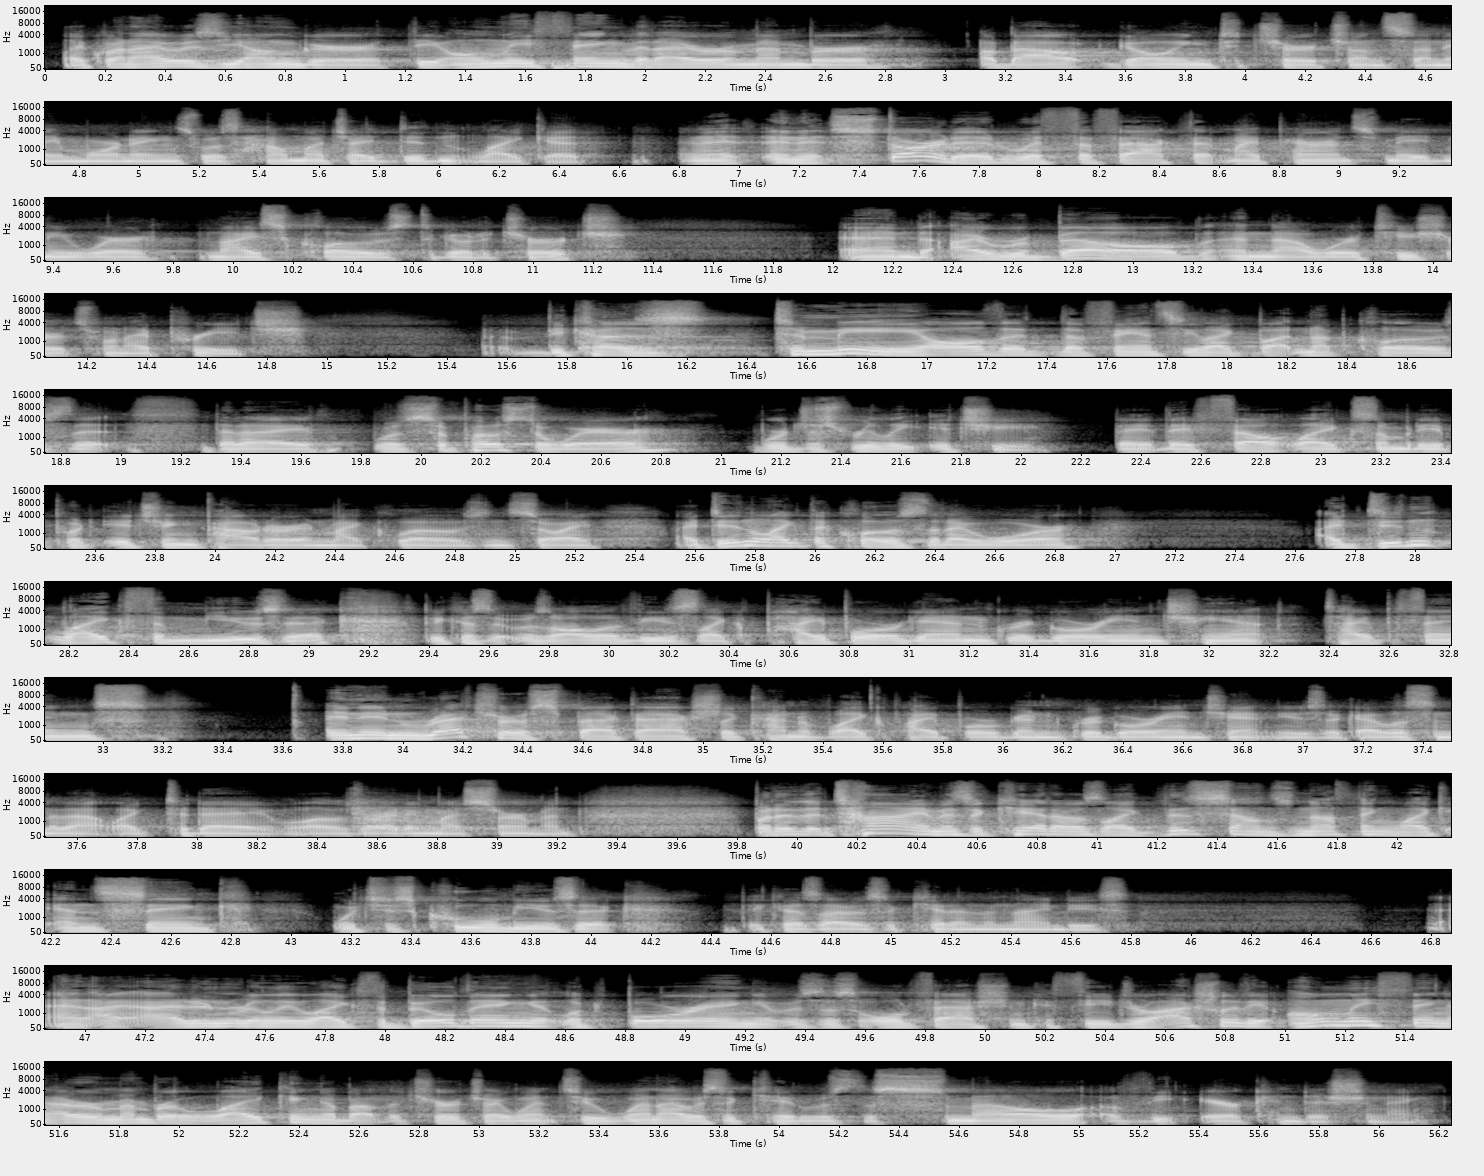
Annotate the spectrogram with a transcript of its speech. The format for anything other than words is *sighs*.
Like when I was younger, the only thing that I remember about going to church on Sunday mornings was how much I didn't like it. And it, and it started with the fact that my parents made me wear nice clothes to go to church. And I rebelled and now wear t shirts when I preach. Because to me, all the, the fancy, like button up clothes that, that I was supposed to wear were just really itchy. They, they felt like somebody had put itching powder in my clothes. And so I, I didn't like the clothes that I wore. I didn't like the music because it was all of these like pipe organ, Gregorian chant type things. And in retrospect, I actually kind of like pipe organ, Gregorian chant music. I listened to that like today while I was writing my sermon. But at the time, as a kid, I was like, this sounds nothing like NSYNC, which is cool music because I was a kid in the 90s. And I, I, didn't really like the building. It looked boring. It was this old fashioned cathedral. Actually, the only thing I remember liking about the church I went to when I was a kid was the smell of the air conditioning.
